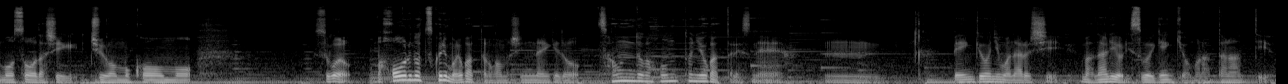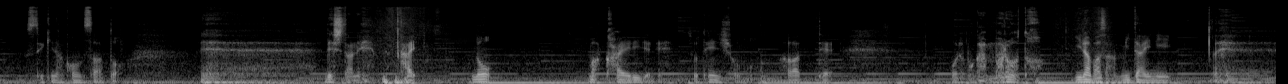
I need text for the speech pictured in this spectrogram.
もそうだし中音も高音もすごい、まあ、ホールの作りも良かったのかもしれないけどサウンドが本当に良かったですね。うん。勉強にもなるし、まあ、何よりすごい元気をもらったなっていう素敵なコンサート。えー、でしたね。はい。の、まあ、帰りでねちょっとテンションも上がって俺も頑張ろうと。稲葉さんみたいに、え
